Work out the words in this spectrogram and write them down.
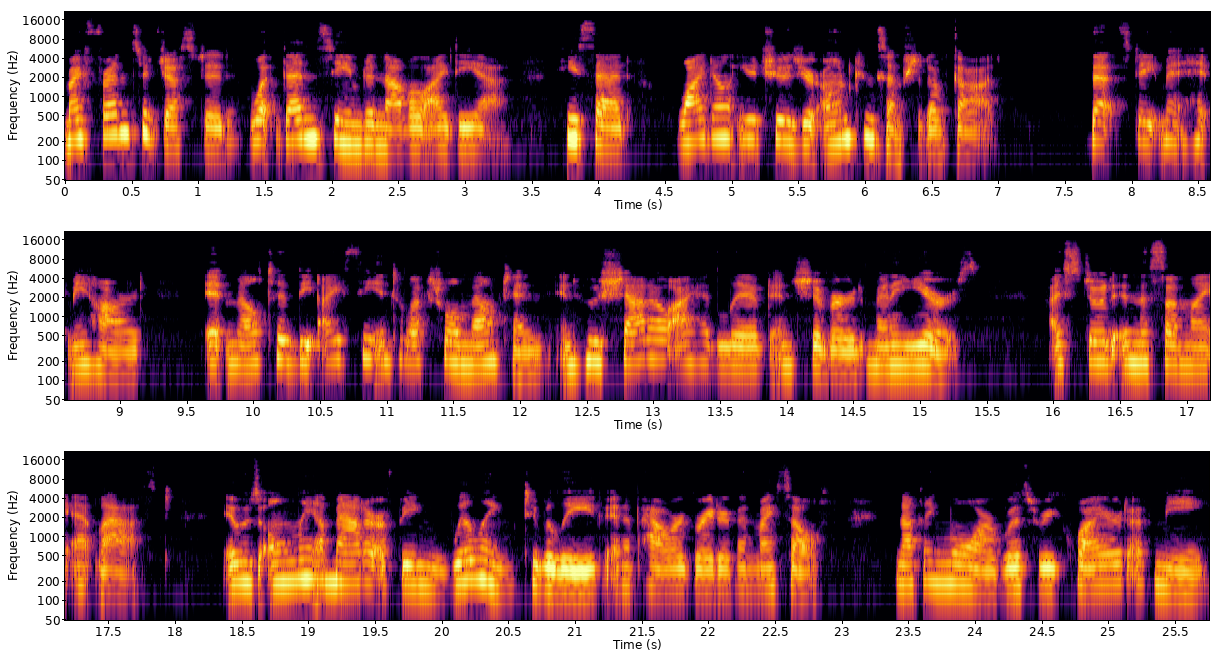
My friend suggested what then seemed a novel idea. He said, Why don't you choose your own conception of God? That statement hit me hard. It melted the icy intellectual mountain in whose shadow I had lived and shivered many years. I stood in the sunlight at last. It was only a matter of being willing to believe in a power greater than myself. Nothing more was required of me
